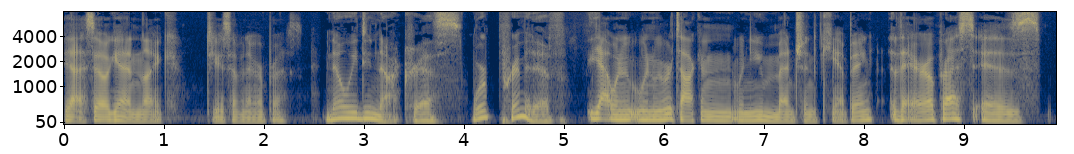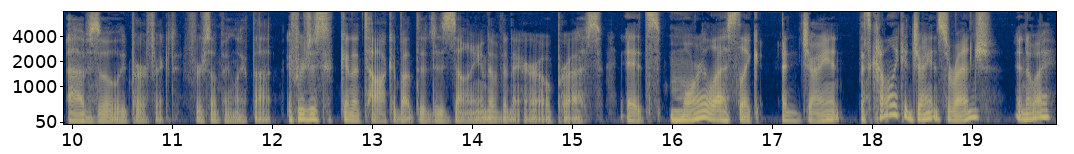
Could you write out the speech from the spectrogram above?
Yeah, so again, like, do you guys have an AeroPress? No, we do not, Chris. We're primitive. Yeah, when when we were talking, when you mentioned camping, the AeroPress is absolutely perfect for something like that. If we're just going to talk about the design of an AeroPress, it's more or less like a giant. It's kind of like a giant syringe in a way,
